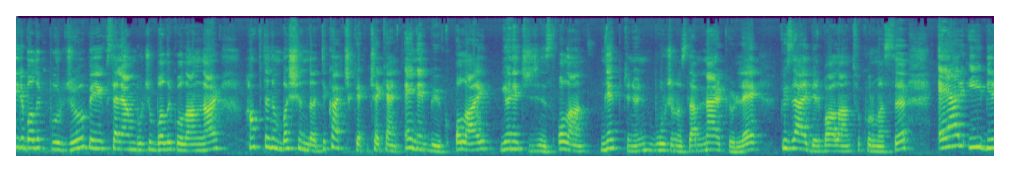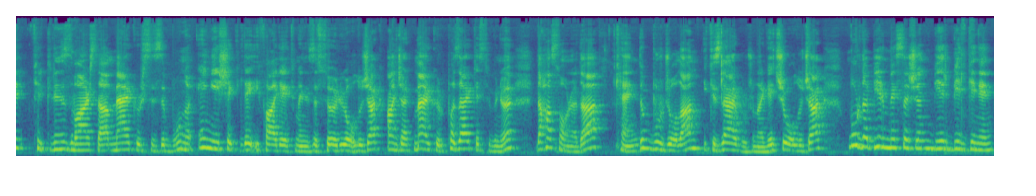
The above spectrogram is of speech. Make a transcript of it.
Sevgili balık burcu ve yükselen burcu balık olanlar haftanın başında dikkat çeke- çeken en büyük olay yöneticiniz olan Neptün'ün burcunuzda Merkür'le güzel bir bağlantı kurması. Eğer iyi bir fikriniz varsa Merkür sizi bunu en iyi şekilde ifade etmenizi söylüyor olacak. Ancak Merkür pazartesi günü daha sonra da kendi burcu olan ikizler burcuna geçiyor olacak. Burada bir mesajın, bir bilginin,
